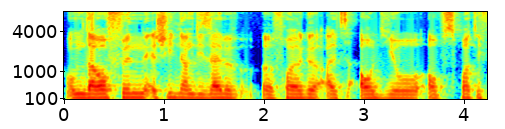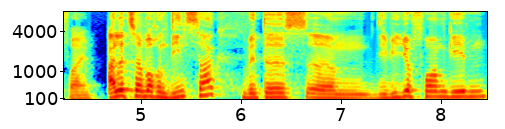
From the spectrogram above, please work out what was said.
und daraufhin erschien dann dieselbe äh, Folge als Audio auf Spotify. Alle zwei Wochen Dienstag wird es ähm, die Videoform geben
